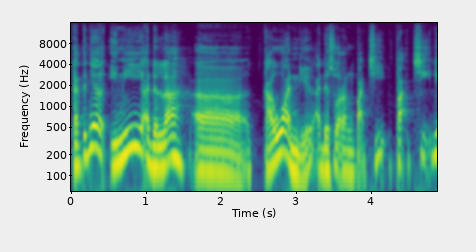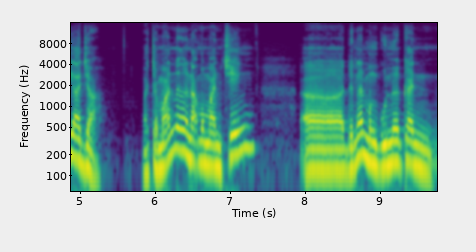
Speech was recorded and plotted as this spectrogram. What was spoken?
katanya ini adalah uh, kawan dia ada seorang pak cik pak cik dia ajar. Macam mana nak memancing uh, dengan menggunakan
